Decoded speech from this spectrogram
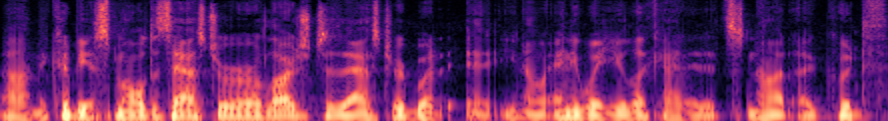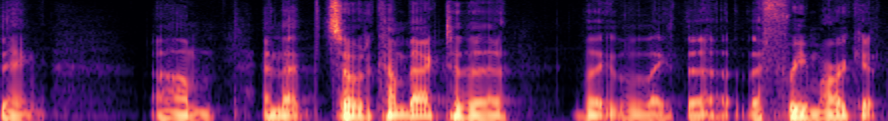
Um, it could be a small disaster or a large disaster, but uh, you know any way you look at it, it's not a good thing. Um, and that so to come back to the like, like the the free market,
